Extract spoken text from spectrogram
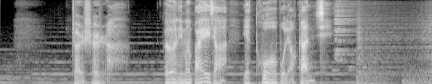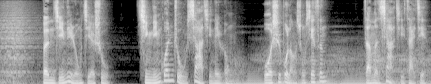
这事儿啊，和你们白家也脱不了干系。本集内容结束，请您关注下集内容。我是布朗熊先生，咱们下集再见。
